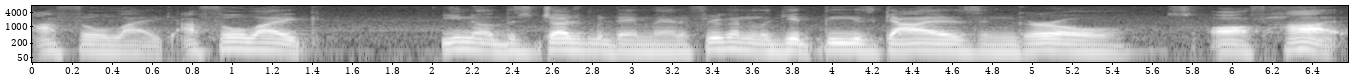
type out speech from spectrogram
I feel like I feel like, you know, this Judgment Day man. If you're gonna get these guys and girls off hot,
